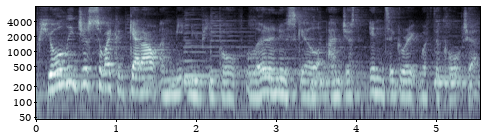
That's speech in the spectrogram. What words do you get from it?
purely just so I could get out and meet new people, learn a new skill, and just integrate with the culture.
